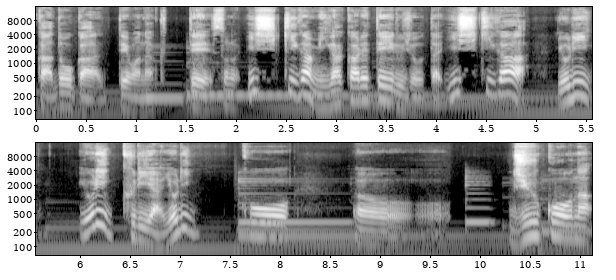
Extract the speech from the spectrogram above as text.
かどうかではなくて、その意識が磨かれている状態、意識がより、よりクリア、よりこう、重厚な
